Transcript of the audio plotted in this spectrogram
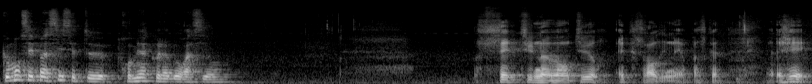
Comment s'est passée cette première collaboration? C'est une aventure extraordinaire parce que j'ai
